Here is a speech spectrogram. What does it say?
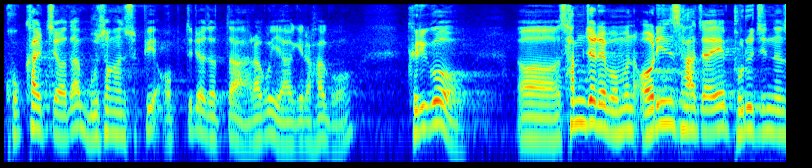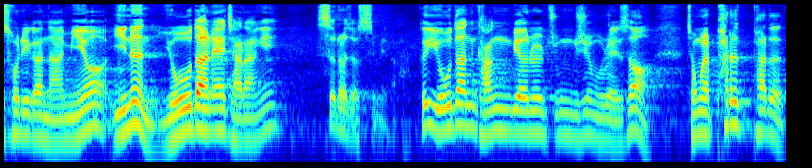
곡할지어다 무성한 숲이 엎드려졌다라고 이야기를 하고 그리고 어 3절에 보면 어린 사자의 부르짖는 소리가 나며 이는 요단의 자랑이 쓰러졌습니다. 그 요단 강변을 중심으로 해서 정말 파릇파릇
